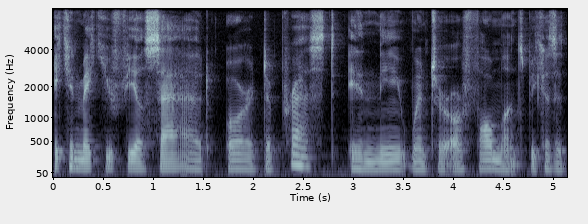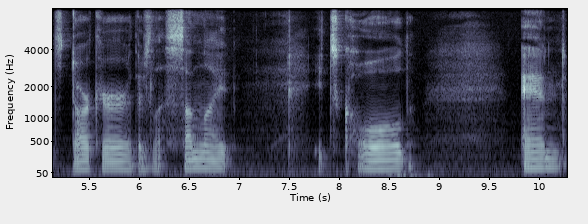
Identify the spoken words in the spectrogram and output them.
it can make you feel sad or depressed in the winter or fall months because it's darker, there's less sunlight, it's cold, and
